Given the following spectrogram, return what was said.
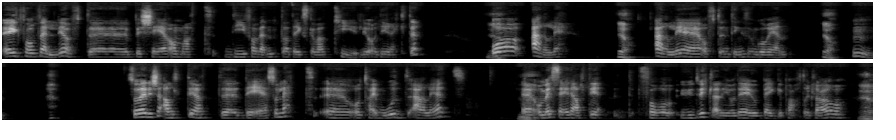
Jeg får veldig ofte beskjed om at de forventer at jeg skal være tydelig og direkte. Ja. Og ærlig. Ja. Ærlig er ofte en ting som går igjen. Ja. Mm. Så er det ikke alltid at eh, det er så lett eh, å ta imot ærlighet. Nei. Og vi sier det alltid for å utvikle det, og det er jo begge parter klar over. Ja.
